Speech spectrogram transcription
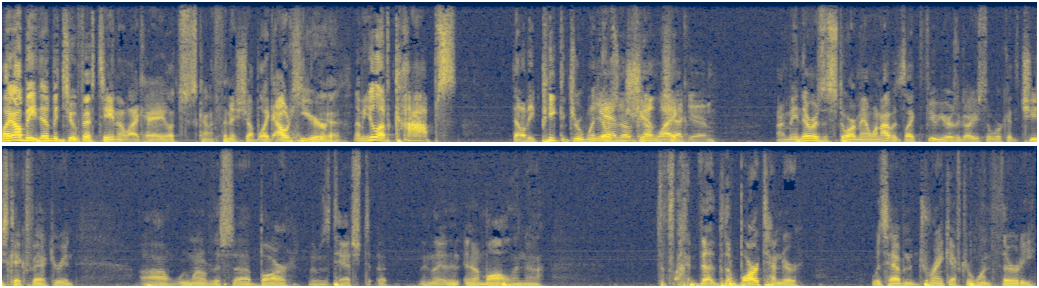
Like I'll be it'll be two fifteen, and like hey, let's just kind of finish up. Like out here, Yeah. I mean, you'll have cops that'll be peeking through windows yeah, and shit. come like check in. I mean, there was a store, man. When I was like a few years ago, I used to work at the Cheesecake Factory, and uh, we went over this uh, bar that was attached uh, in, the, in a mall, and uh, the, the the bartender was having a drink after 1.30,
